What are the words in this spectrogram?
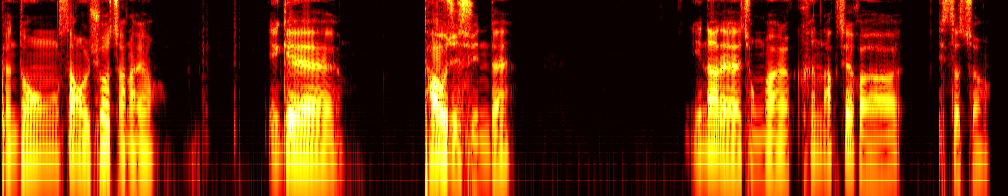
변동성을 주었잖아요. 이게 다우지수인데 이날에 정말 큰 악재가 있었죠.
